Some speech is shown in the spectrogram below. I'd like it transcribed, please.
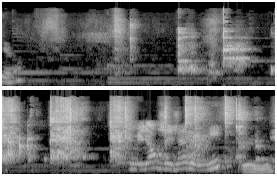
Hein. Tu mélanges déjà le riz? Oui, oui.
